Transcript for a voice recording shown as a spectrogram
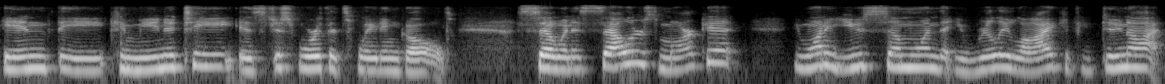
in the community is just worth its weight in gold. So in a seller's market, you want to use someone that you really like. If you do not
